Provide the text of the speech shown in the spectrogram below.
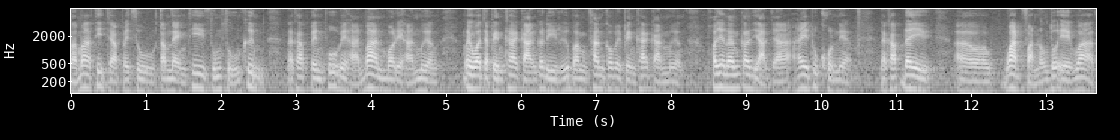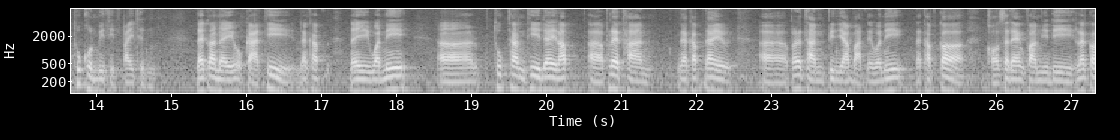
สามารถที่จะไปสู่ตำแหน่งที่สูงสูงขึ้นนะครับเป็นผู้บริหารบ้านบริหารเมือง ไม่ว่าจะเป็นข้าราชการก็ดี หรือบางท่านก็ไปเป็นข้าราชการเมือง เพราะฉะนั้นก็อยากจะให้ทุกคนเนี่ยนะครับได้วาดฝันของตัวเองว่าทุกคนมีสิทธิ์ไปถึง และก็ในโอกาสที่นะครับในวันนี้ทุกท่านที่ได้รับพระราชทานนะครับได้ พระราชทานปริญญาบัตรในวันนี้นะครับก็ขอแสดงความยินดี และก็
